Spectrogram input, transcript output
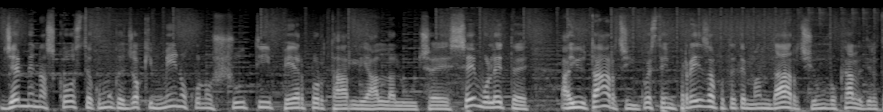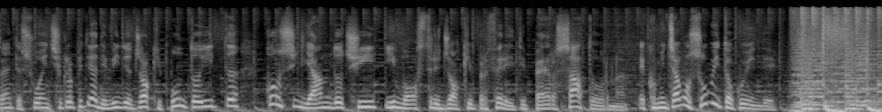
gemme nascoste o comunque giochi meno conosciuti per portarli alla luce. Se volete aiutarci in questa impresa potete mandarci un vocale direttamente su enciclopedia di videogiochi.it consigliandoci i vostri giochi preferiti per Saturn. E cominciamo subito quindi.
